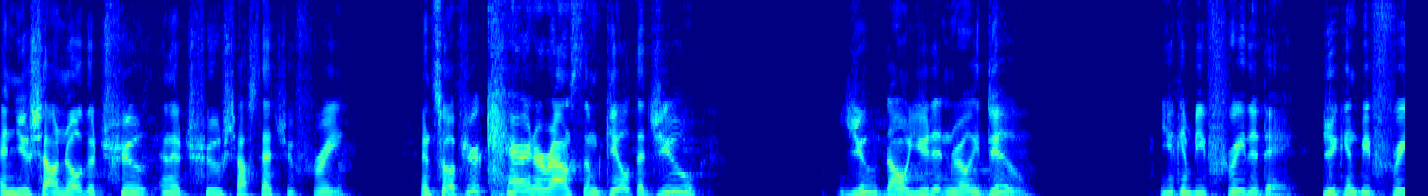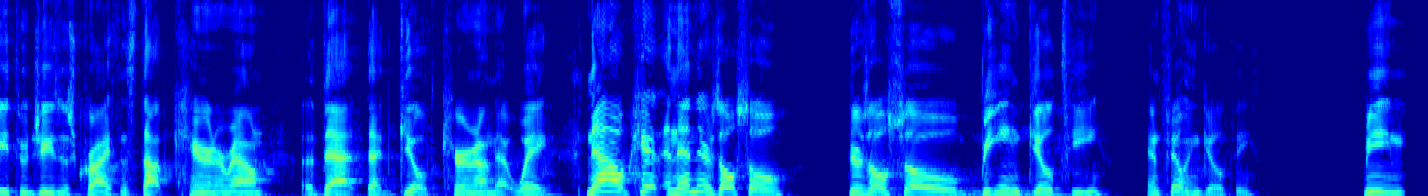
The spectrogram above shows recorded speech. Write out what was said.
and you shall know the truth, and the truth shall set you free. And so if you're carrying around some guilt that you you know you didn't really do, you can be free today. You can be free through Jesus Christ and stop carrying around that, that guilt, carrying around that weight. Now, and then there's also there's also being guilty and feeling guilty. I mean,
